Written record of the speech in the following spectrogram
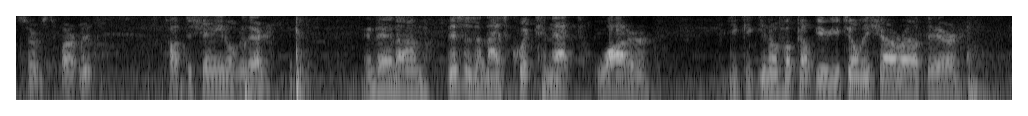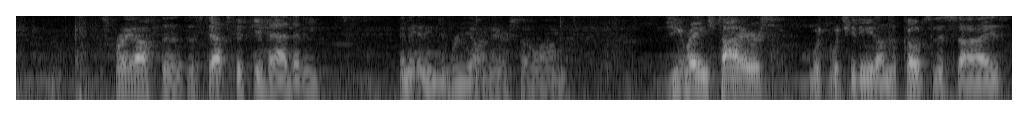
service department. Talk to Shane over there. And then um, this is a nice quick connect water. You could, you know, hook up your utility shower out there, spray off the, the steps if you had any, any, any debris on there. So um, G-range tires, which, what you need on the coach this size,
